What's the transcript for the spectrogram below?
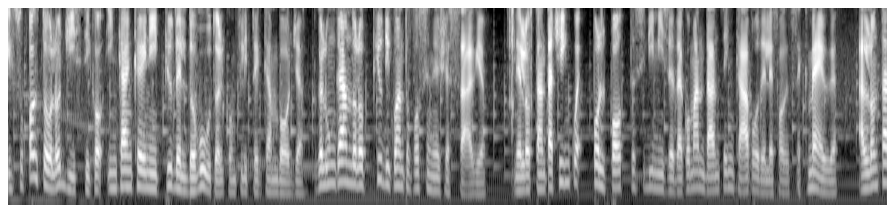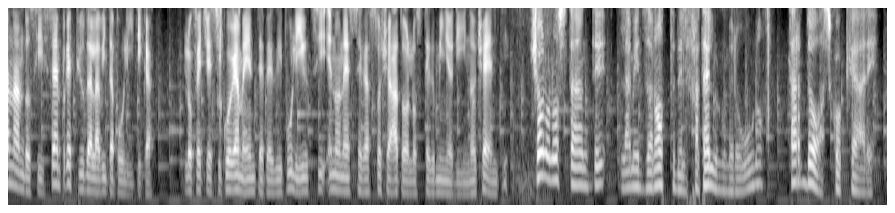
Il supporto logistico incancrenì più del dovuto il conflitto in Cambogia, prolungandolo più di quanto fosse necessario. Nell'85 Pol Pot si dimise da comandante in capo delle forze Khmer, allontanandosi sempre più dalla vita politica. Lo fece sicuramente per ripulirsi e non essere associato allo sterminio di innocenti. Ciò nonostante, la mezzanotte del fratello numero uno tardò a scoccare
